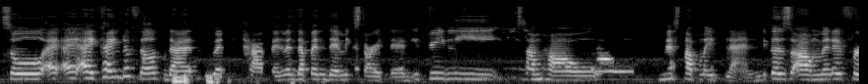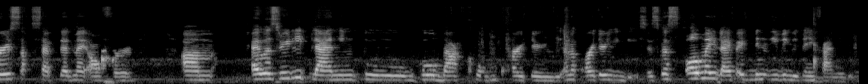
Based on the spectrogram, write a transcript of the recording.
So I, I, I kind of felt that when it happened, when the pandemic started, it really somehow messed up my plan because um when I first accepted my offer, um I was really planning to go back home quarterly on a quarterly basis because all my life I've been living with my family.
